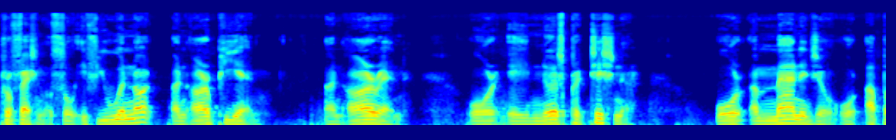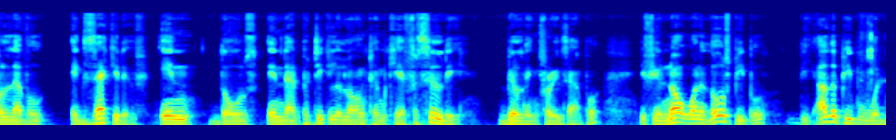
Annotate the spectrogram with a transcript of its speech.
professionals. So, if you were not an RPN, an RN, or a nurse practitioner, or a manager or upper level executive in those in that particular long-term care facility building for example if you're not one of those people the other people were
